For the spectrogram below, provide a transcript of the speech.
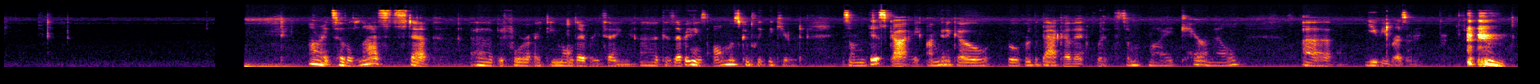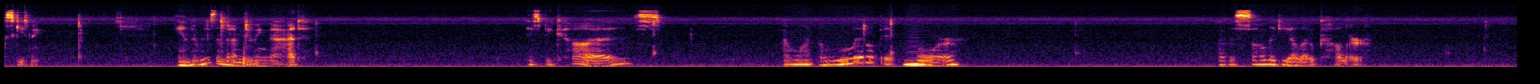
Alright, so the last step uh, before I demold everything, because uh, everything's almost completely cured, is on this guy, I'm going to go over the back of it with some of my caramel uh, UV resin. Excuse me. And the reason that I'm doing that is because I want a little bit more of a solid yellow color.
